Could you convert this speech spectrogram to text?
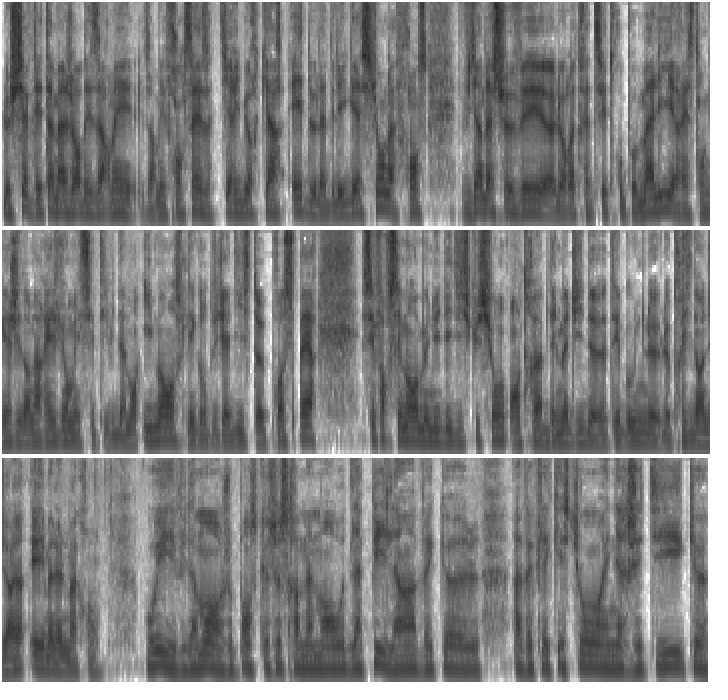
le chef d'état-major des armées, les armées françaises, Thierry Burkhardt, est de la délégation. La France vient d'achever euh, le retrait de ses troupes au Mali. Elle reste engagée dans la région, mais c'est évidemment immense. Les groupes djihadistes prospèrent. C'est forcément au menu des discussions entre Abdelmajid Tebboune, le président algérien, et Emmanuel Macron Macron oui, évidemment. Je pense que ce sera même en haut de la pile, hein, avec euh, avec les questions énergétiques, euh,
